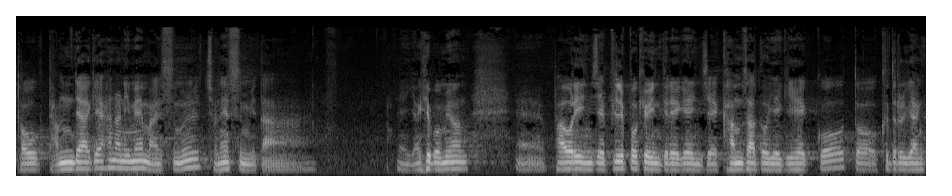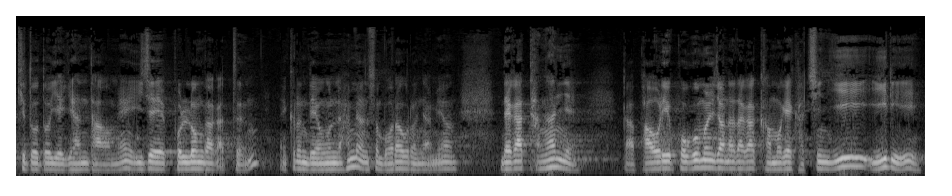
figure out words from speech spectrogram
더욱 담대하게 하나님의 말씀을 전했습니다. 네, 여기 보면 바울이 이제 빌립보 교인들에게 이제 감사도 얘기했고 또 그들을 위한 기도도 얘기한 다음에 이제 본론과 같은 그런 내용을 하면서 뭐라고 그러냐면 내가 당한 일, 그러니까 바울이 복음을 전하다가 감옥에 갇힌 이 일이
